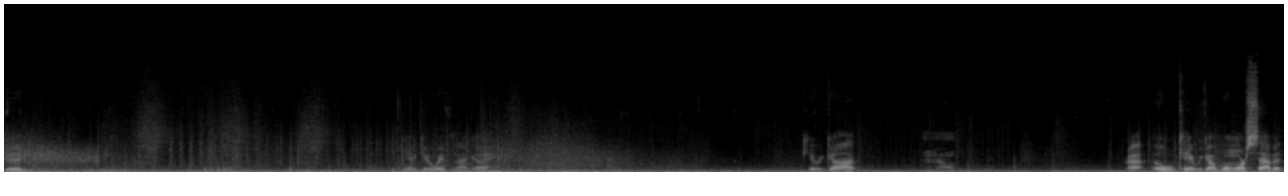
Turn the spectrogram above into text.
Good. Yeah, get away from that guy. Okay, we got... No. Uh, oh, okay, we got one more Sabot.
